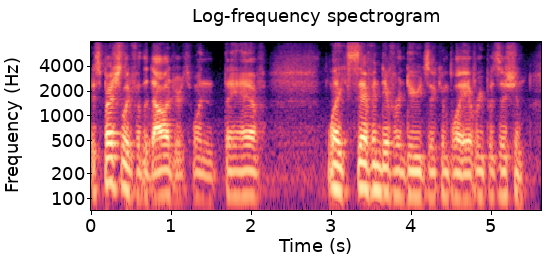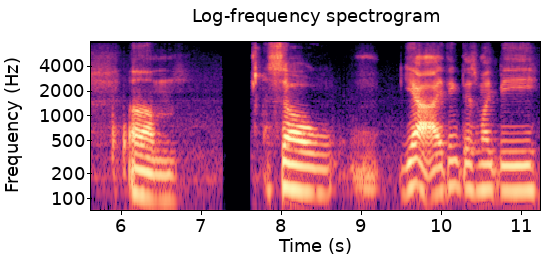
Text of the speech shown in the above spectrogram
especially for the Dodgers when they have like seven different dudes that can play every position. Um, so yeah, I think this might be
